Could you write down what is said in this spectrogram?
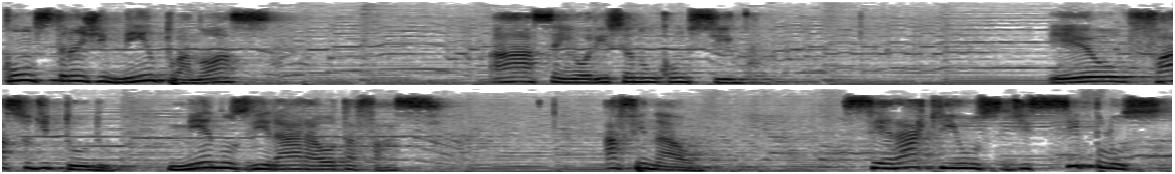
constrangimento a nós. Ah, Senhor, isso eu não consigo. Eu faço de tudo, menos virar a outra face. Afinal, será que os discípulos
